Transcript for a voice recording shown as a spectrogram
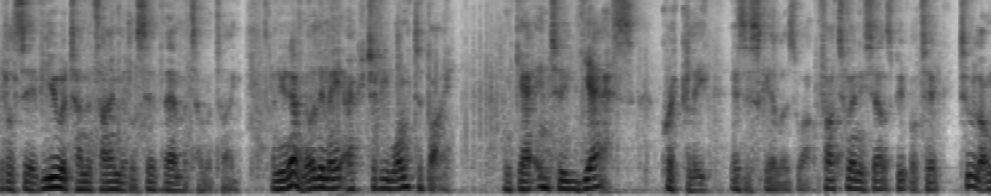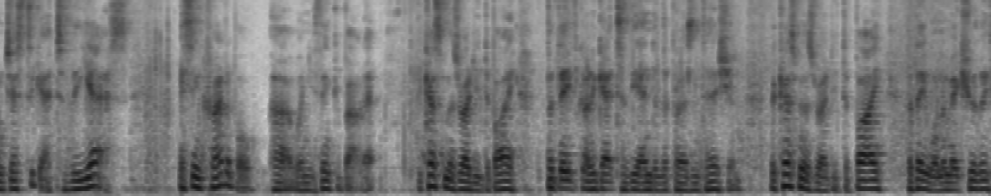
It'll save you a ton of time, it'll save them a ton of time. And you never know, they may actually want to buy. And get into yes quickly is a skill as well. Far too many salespeople take too long just to get to the yes. It's incredible uh, when you think about it. The customer's ready to buy, but they've got to get to the end of the presentation. The customer's ready to buy, but they want to make sure they,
